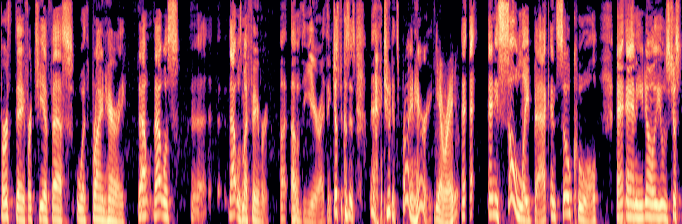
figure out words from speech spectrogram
birthday for TFS with Brian Harry that that was uh, that was my favorite uh, of the year. I think just because it's man, dude, it's Brian Harry. Yeah, right. And, and he's so laid back and so cool, and, and you know he was just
